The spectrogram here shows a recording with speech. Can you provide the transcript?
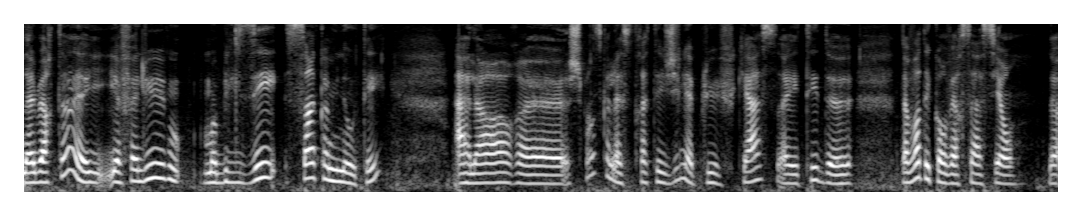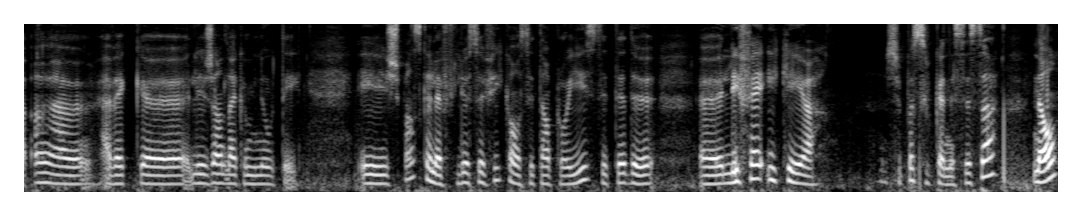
Alberta, il a fallu mobiliser 100 communautés. Alors, euh, je pense que la stratégie la plus efficace a été d'avoir des conversations de un à un avec euh, les gens de la communauté. Et je pense que la philosophie qu'on s'est employée, c'était de euh, l'effet IKEA. Je ne sais pas si vous connaissez ça, non?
